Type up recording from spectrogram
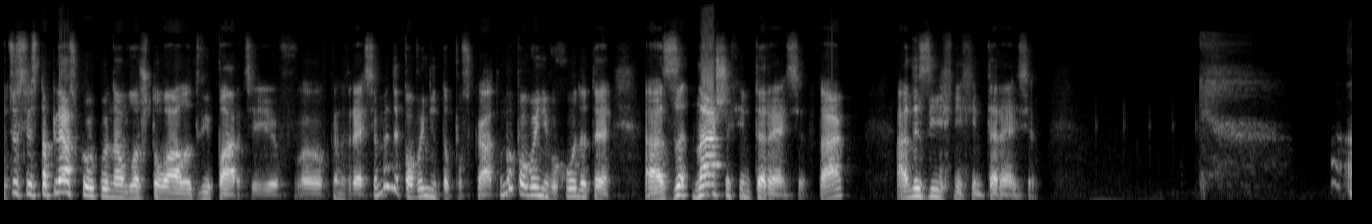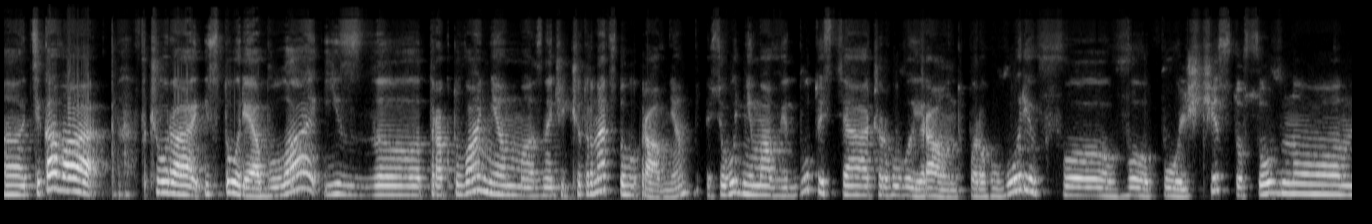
Цю свістопляску, яку нам влаштували дві партії в, в Конгресі, ми не повинні допускати. Ми повинні виходити а, з наших інтересів, так, а не з їхніх інтересів. Е, Цікава вчора історія була із е, трактуванням, значить, 14 травня. Сьогодні мав відбутися черговий раунд переговорів е, в Польщі стосовно,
